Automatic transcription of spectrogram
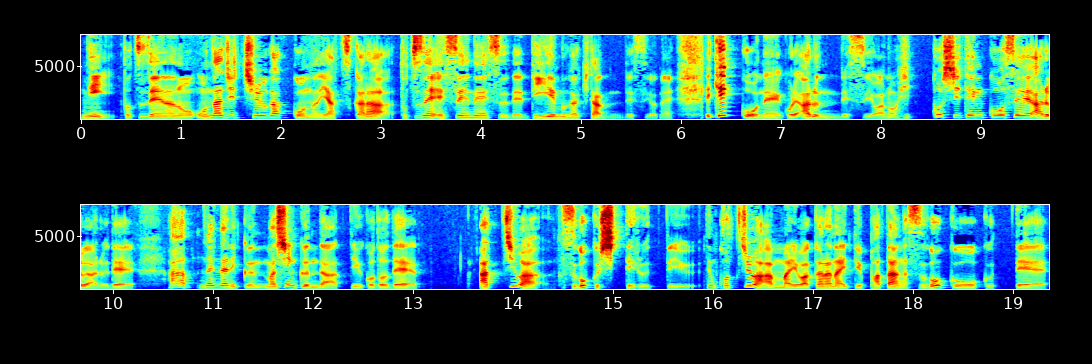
に、突然、あの、同じ中学校のやつから、突然 SNS で DM が来たんですよね。で、結構ね、これあるんですよ。あの、引っ越し転校生あるあるで、あ、何々くん、まあ、しんくんだっていうことで、あっちはすごく知ってるっていう。でもこっちはあんまりわからないっていうパターンがすごく多くって、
